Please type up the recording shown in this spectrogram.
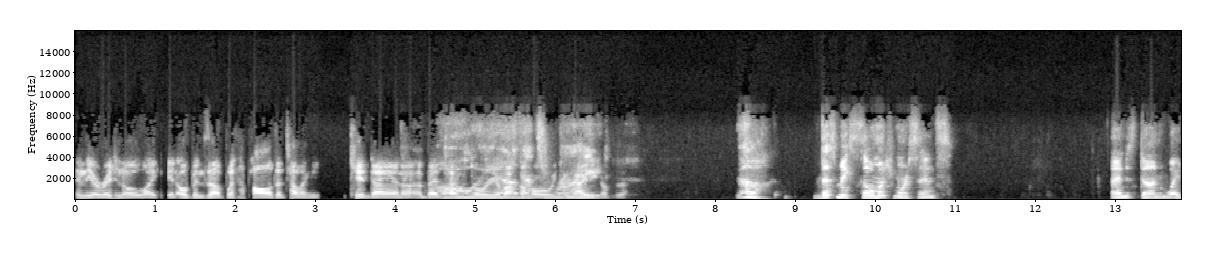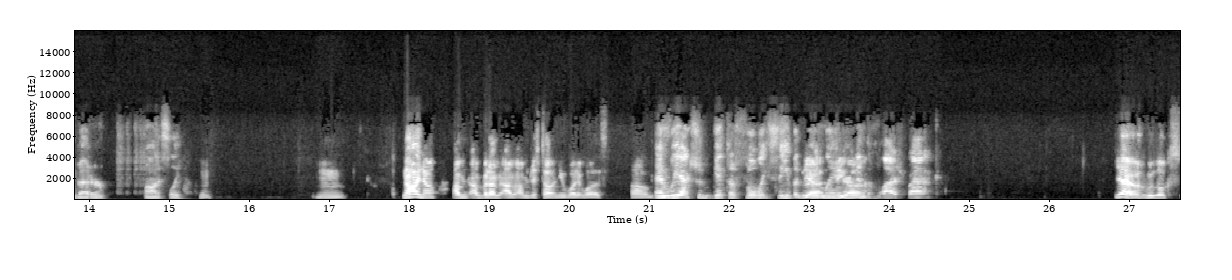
in the original, like it opens up with Hippolyta telling Kid Diana a bedtime Oh, story yeah, about the whole uniting of the. Ugh, this makes so much more sense, and it's done way better, honestly. Mm. No, I know. I'm, but I'm, I'm, I'm just telling you what it was. Um, And we actually get to fully see the Green Yeah, the, Lantern uh, in the flashback. yeah, who looks,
